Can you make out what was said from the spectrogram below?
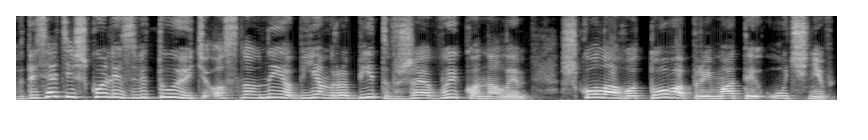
В 10-й школі звітують, основний об'єм робіт вже виконали. Школа готова приймати учнів.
